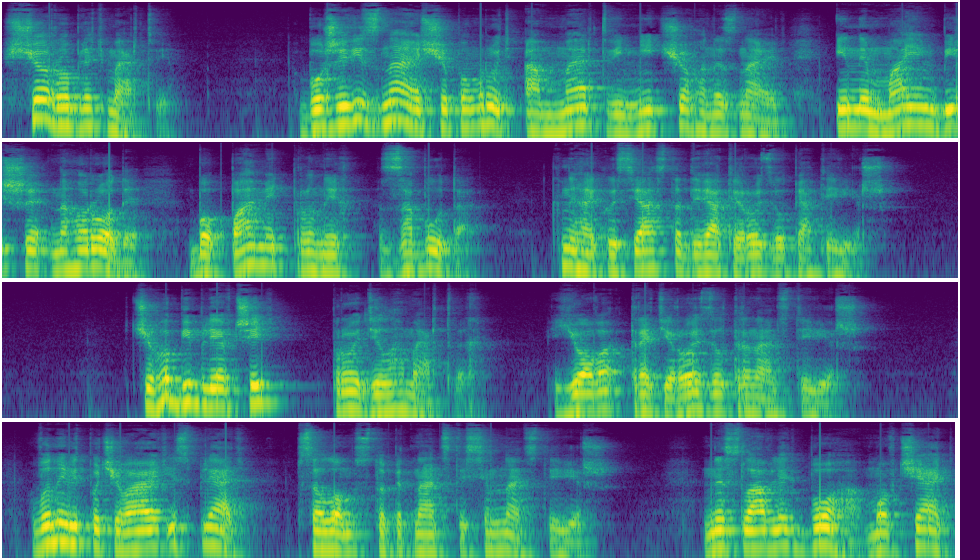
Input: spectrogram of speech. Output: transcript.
Що роблять мертві? Бо живі знають, що помруть, а мертві нічого не знають, і немає їм більше нагороди, бо пам'ять про них забута. Книга Еклесіаста, 9 розділ 5 вірш. Чого Біблія вчить про діла мертвих? Йова, 3 розділ 13 вірш. Вони відпочивають і сплять. Псалом 115, 17 вірш. Не славлять Бога, мовчать.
